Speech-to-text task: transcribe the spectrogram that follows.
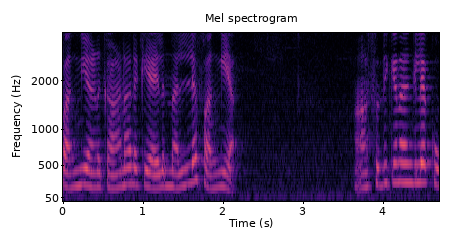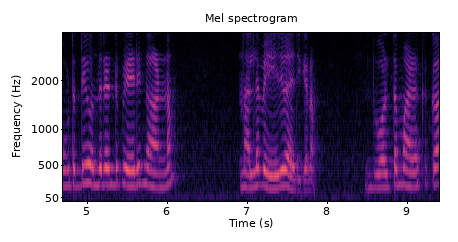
ഭംഗിയാണ്. കാണാനൊക്കെ ആയാലും നല്ല ഭംഗിയാണ് ആസ്വദിക്കണമെങ്കിൽ കൂട്ടത്തിൽ ഒന്ന് രണ്ട് പേരും കാണണം. നല്ല വെയിലുമായിരിക്കണം. ഇതുപോലത്തെ മഴക്കൊക്കെ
